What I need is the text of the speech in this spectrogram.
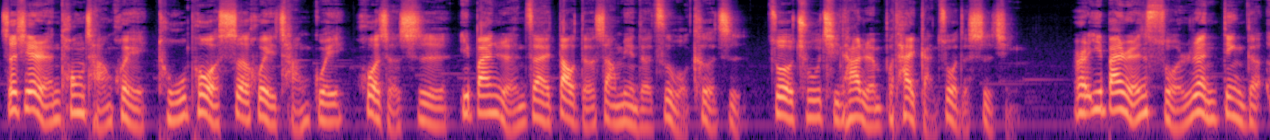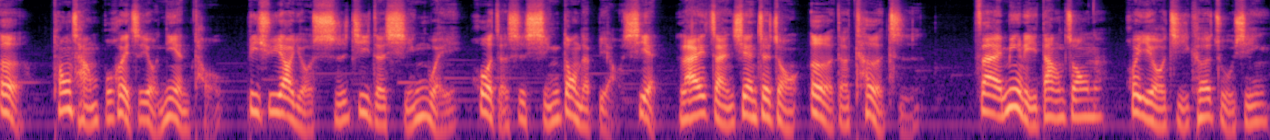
这些人通常会突破社会常规，或者是一般人在道德上面的自我克制，做出其他人不太敢做的事情。而一般人所认定的恶，通常不会只有念头，必须要有实际的行为。或者是行动的表现来展现这种恶的特质。在命理当中呢，会有几颗主星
